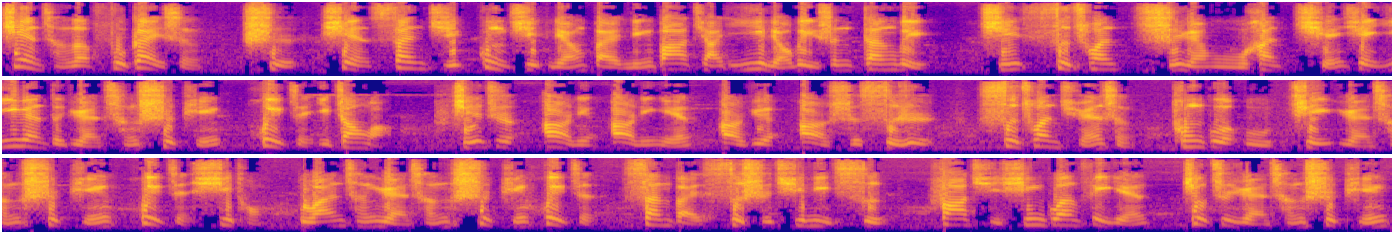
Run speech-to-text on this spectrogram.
建成了覆盖省市县三级，共计两百零八家医疗卫生单位及四川驰援武汉前线医院的远程视频会诊一张网。截至二零二零年二月二十四日，四川全省通过五 G 远程视频会诊系统完成远程视频会诊三百四十七例次，发起新冠肺炎救治远程视频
